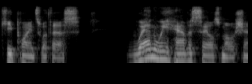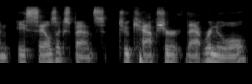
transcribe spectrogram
key points with this. When we have a sales motion, a sales expense to capture that renewal,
